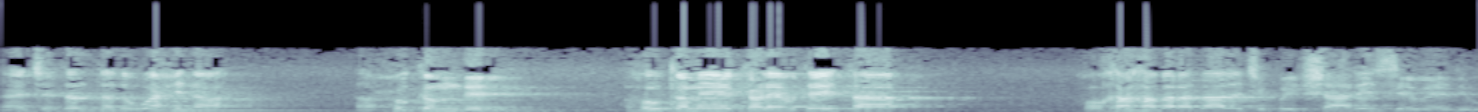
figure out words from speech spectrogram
چې دلته د وحی نه حکم دی حکم یې کړي و دی ته خو خبره ده چې په اشاره سی ویلو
